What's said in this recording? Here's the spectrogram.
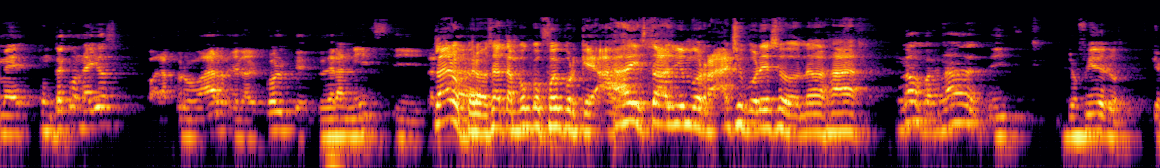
me junté con ellos para probar el alcohol que era Nix y. la Claro, pero o sea, tampoco fue porque, ay, estabas bien borracho y por eso. No, ajá. No, para nada. Y yo fui de los que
